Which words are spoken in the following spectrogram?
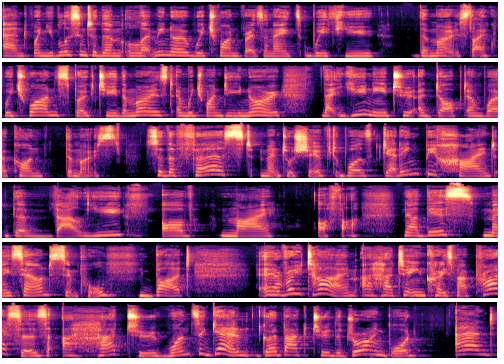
And when you've listened to them, let me know which one resonates with you the most? Like, which one spoke to you the most, and which one do you know that you need to adopt and work on the most? So, the first mental shift was getting behind the value of my offer. Now, this may sound simple, but Every time I had to increase my prices, I had to once again go back to the drawing board and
